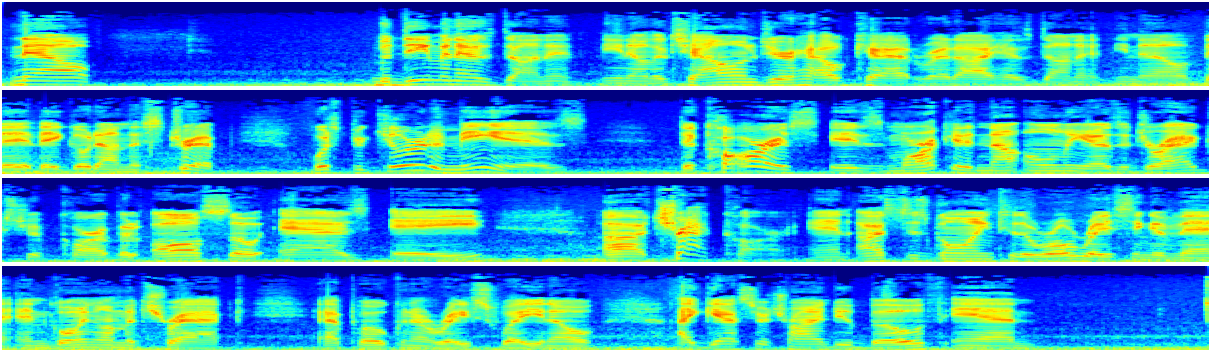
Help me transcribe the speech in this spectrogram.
Now, the demon has done it. You know, the Challenger Hellcat Red Eye has done it. You know, they, they go down the strip. What's peculiar to me is the car is, is marketed not only as a drag strip car, but also as a uh, track car. And us just going to the roll Racing event and going on the track at Pocono Raceway, you know, I guess they're trying to do both. And,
